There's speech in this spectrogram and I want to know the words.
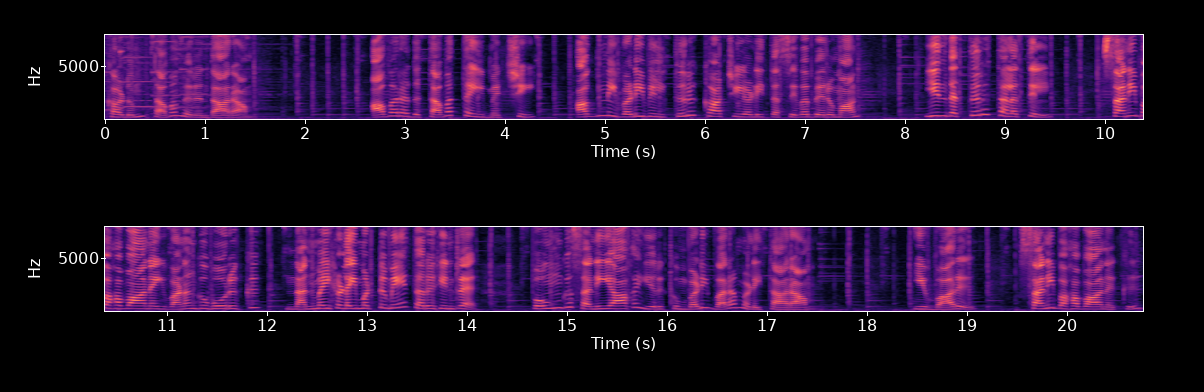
கடும் தவமிருந்தாராம். அவரது தவத்தை மெச்சி அக்னி வடிவில் திருக்காட்சியளித்த சிவபெருமான் இந்த திருத்தலத்தில் சனி பகவானை வணங்குவோருக்கு நன்மைகளை மட்டுமே தருகின்ற பொங்கு சனியாக இருக்கும்படி வரமளித்தாராம். இவ்வாறு சனி பகவானுக்கு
